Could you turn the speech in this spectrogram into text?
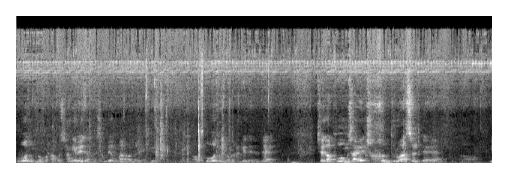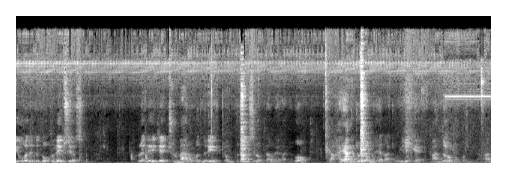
후보 등록을 하고 상임회장은 300만 원을 이렇게 어, 후보 등록을 하게 되는데 제가 부흥사회에 처음 들어왔을 때 어, 이거보다 더 높은 액수였습니다. 그런데 이제 출마하는 분들이 좀 부담스럽다고 해가지고 하향 조정을 해가지고 이렇게 만들어 놓은 겁니다.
